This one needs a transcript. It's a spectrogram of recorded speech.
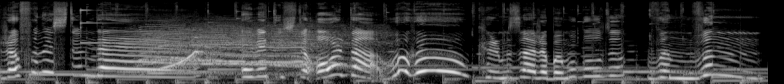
Rafın üstünde. Evet işte orada. Woohoo! Kırmızı arabamı buldum. Vın vın.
